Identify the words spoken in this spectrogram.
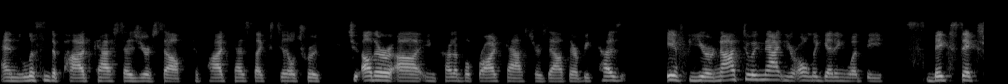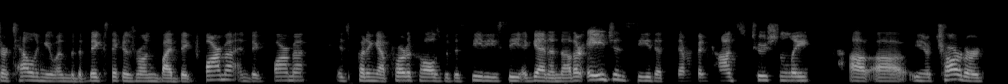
and listen to podcasts as yourself, to podcasts like Steel Truth, to other uh, incredible broadcasters out there. Because if you're not doing that, you're only getting what the big sticks are telling you. And the big stick is run by Big Pharma, and Big Pharma is putting out protocols with the CDC. Again, another agency that's never been constitutionally, uh, uh, you know, chartered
